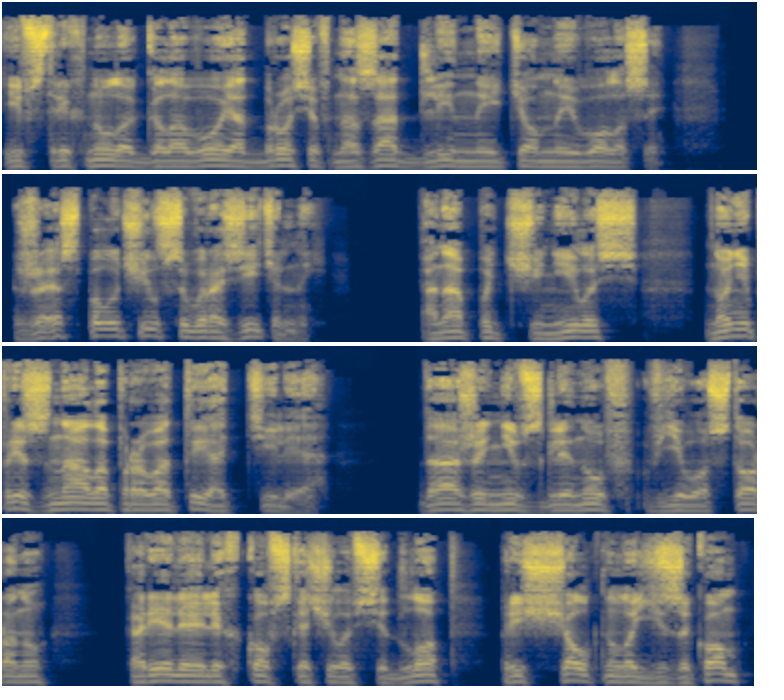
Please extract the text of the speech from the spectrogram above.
и встряхнула головой, отбросив назад длинные темные волосы. Жест получился выразительный. Она подчинилась, но не признала правоты Аттилия. Даже не взглянув в его сторону, Карелия легко вскочила в седло, прищелкнула языком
